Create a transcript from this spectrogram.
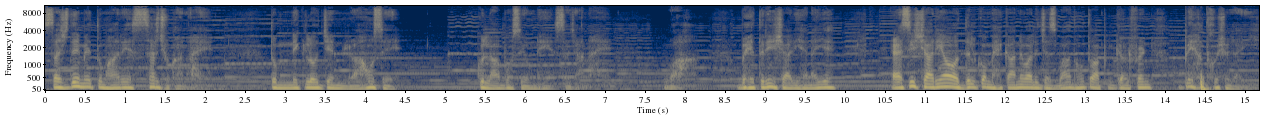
सजदे में तुम्हारे सर झुकाना है। तुम निकलो जिन राहों से, गुलाबों से उन्हें सजाना है। वाह, बेहतरीन शायरी है ना ये। ऐसी शायरियाँ और दिल को महकाने वाले जज्बात हो तो आपकी गर्लफ्रेंड बेहद खुश हो जाएगी।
